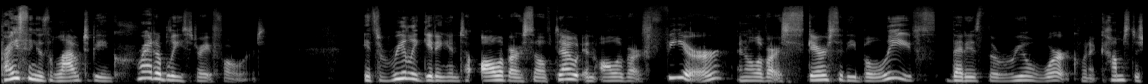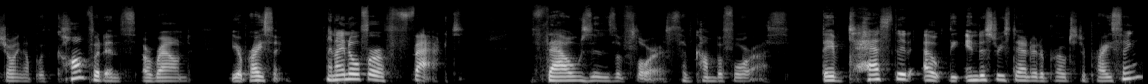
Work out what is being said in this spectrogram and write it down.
Pricing is allowed to be incredibly straightforward. It's really getting into all of our self doubt and all of our fear and all of our scarcity beliefs that is the real work when it comes to showing up with confidence around your pricing. And I know for a fact, thousands of florists have come before us. They've tested out the industry standard approach to pricing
